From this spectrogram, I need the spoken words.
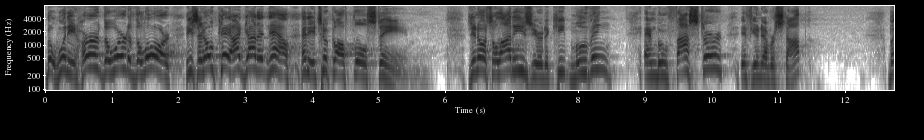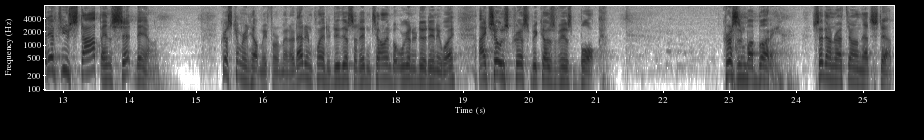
But when he heard the word of the Lord, he said, Okay, I got it now, and he took off full steam. Do you know it's a lot easier to keep moving and move faster if you never stop? But if you stop and sit down, Chris, come here and help me for a minute. I didn't plan to do this, I didn't tell him, but we're going to do it anyway. I chose Chris because of his bulk. Chris is my buddy. Sit down right there on that step.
